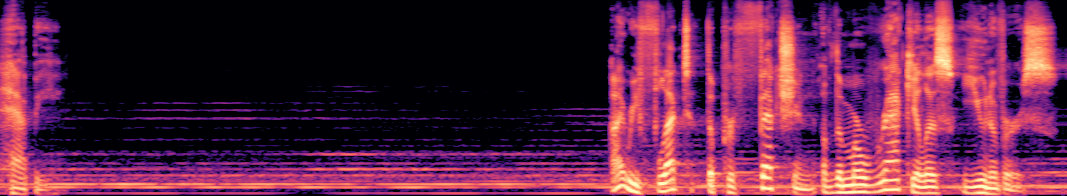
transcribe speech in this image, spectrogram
happy. I reflect the perfection of the miraculous universe.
